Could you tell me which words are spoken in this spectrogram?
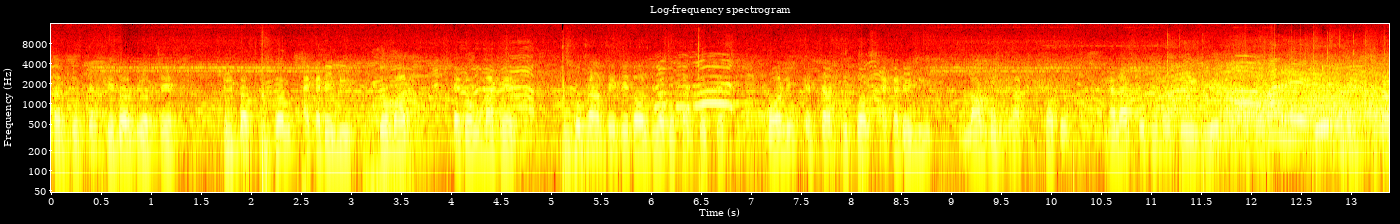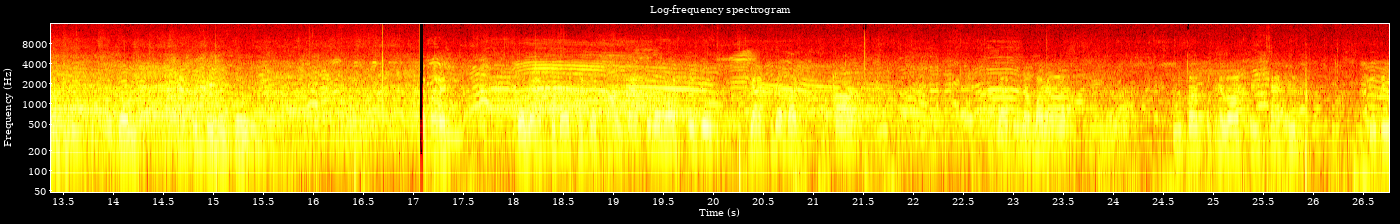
অবস্থান করছেন। সেই দলটি হচ্ছে দীপক ফুটবল একাডেমি তোমার এবং মাঠের পূর্ব প্রান্তে যে দলটি অবস্থান করছে morning star football academy Lalmonirhat সদর। খেলার প্রথমার্ধে এগিয়ে দল এখন পর্যন্ত বলে আক্রমণ থেকে পাল্টা আক্রমণ হওয়ার সুযোগ জার্সি নাম্বার আট। জার্সি নাম্বার আট দুর্দান্ত খেলোয়াড় সেই যদি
